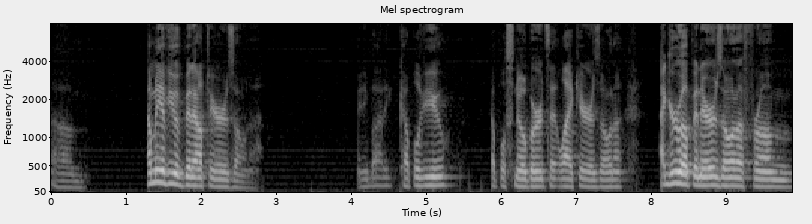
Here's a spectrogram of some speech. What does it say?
Um, how many of you have been out to Arizona? Anybody? A couple of you? A couple of snowbirds that like Arizona. I grew up in Arizona from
